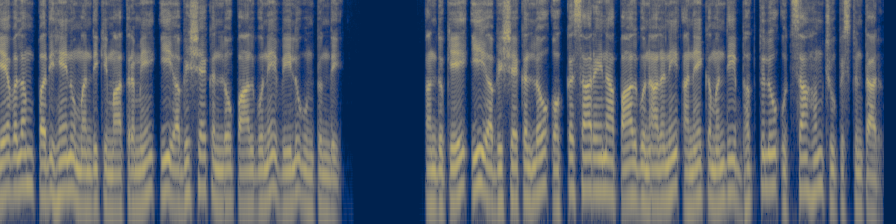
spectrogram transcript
కేవలం పదిహేను మందికి మాత్రమే ఈ అభిషేకంలో పాల్గొనే వీలు ఉంటుంది. అందుకే ఈ అభిషేకంలో ఒక్కసారైనా పాల్గొనాలని అనేకమంది భక్తులు ఉత్సాహం చూపిస్తుంటారు.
